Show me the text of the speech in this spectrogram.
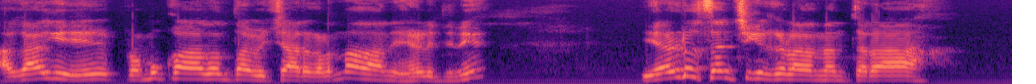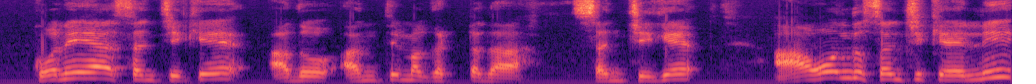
ಹಾಗಾಗಿ ಪ್ರಮುಖವಾದಂತಹ ವಿಚಾರಗಳನ್ನ ನಾನು ಹೇಳಿದ್ದೀನಿ. ಎರಡು ಸಂಚಿಕೆಗಳ ನಂತರ ಕೊನೆಯ ಸಂಚಿಕೆ, ಅದು ಅಂತಿಮ ಘಟ್ಟದ ಸಂಚಿಕೆ. ಆ ಒಂದು ಸಂಚಿಕೆಯಲ್ಲಿ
